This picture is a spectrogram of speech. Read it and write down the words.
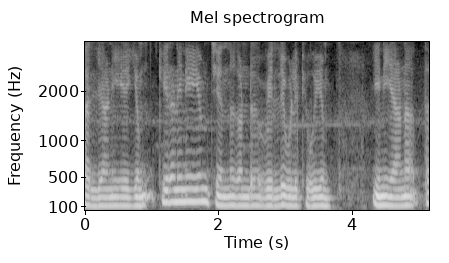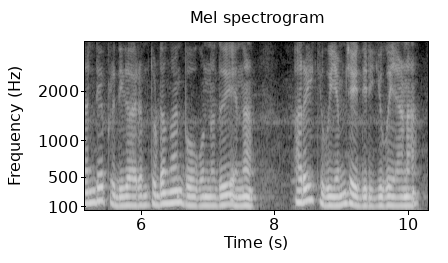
കല്യാണിയെയും കിരണിനെയും ചെന്ന് കണ്ട് വെല്ലുവിളിക്കുകയും ഇനിയാണ് തന്റെ പ്രതികാരം തുടങ്ങാൻ പോകുന്നത് എന്ന് അറിയിക്കുകയും ചെയ്തിരിക്കുകയാണ്.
